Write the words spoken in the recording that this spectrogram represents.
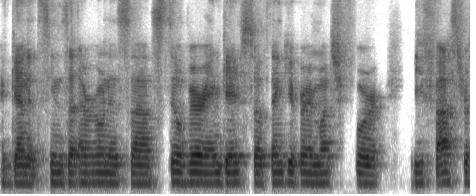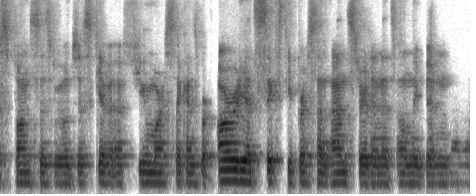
Again, it seems that everyone is uh, still very engaged. So thank you very much for the fast responses. We will just give it a few more seconds. We're already at 60% answered and it's only been uh,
